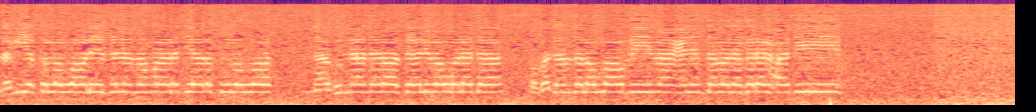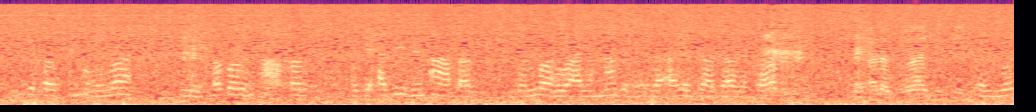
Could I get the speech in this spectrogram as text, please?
النبي صلى الله عليه وسلم فقالت يا رسول الله إنا كنا نرى سالما ولدا وقد أنزل الله فيه ما علمت وذكر الحديث. رحمه الله في خبر آخر وفي حديث آخر. والله أعلم. ناقل إلى هذا الباب. على الزواج أيوه.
